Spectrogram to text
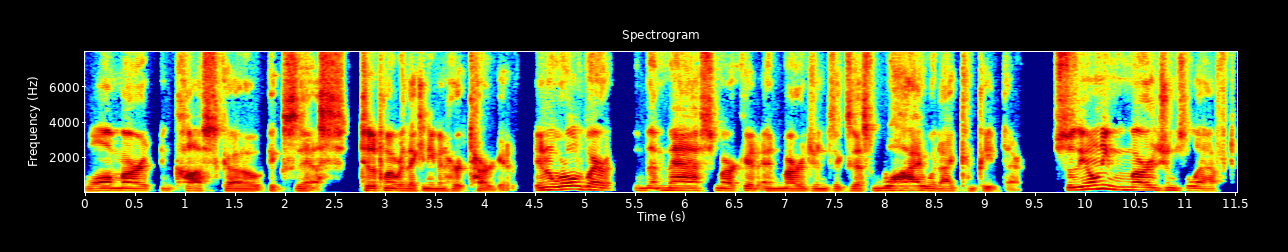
Walmart and Costco exist to the point where they can even hurt Target, in a world where the mass market and margins exist, why would I compete there? So the only margins left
